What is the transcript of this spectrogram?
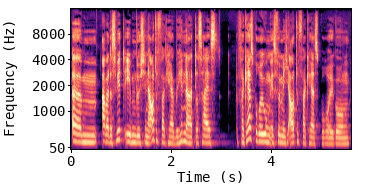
Ähm, aber das wird eben durch den Autoverkehr behindert. Das heißt, Verkehrsberuhigung ist für mich Autoverkehrsberuhigung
